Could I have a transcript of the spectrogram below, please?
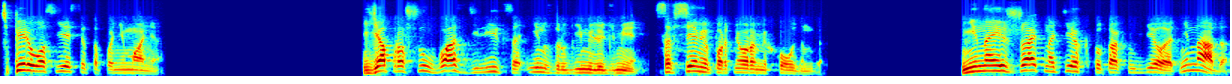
Теперь у вас есть это понимание. Я прошу вас делиться им с другими людьми, со всеми партнерами холдинга. Не наезжать на тех, кто так не делает, не надо.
